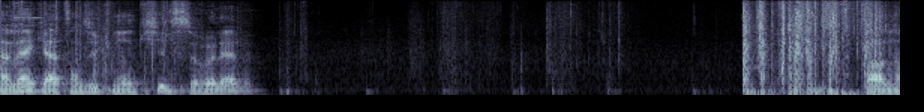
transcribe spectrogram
Un mec a attendu que mon kill se relève. Oh non.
